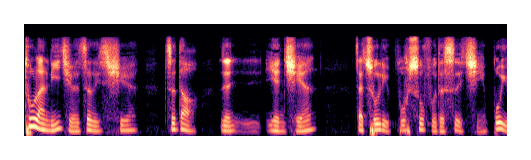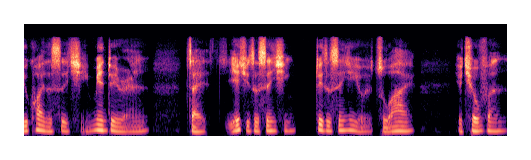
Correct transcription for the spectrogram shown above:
突然理解了这些。知道人眼前在处理不舒服的事情、不愉快的事情，面对人，在也许这身心对这身心有阻碍、有纠纷，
